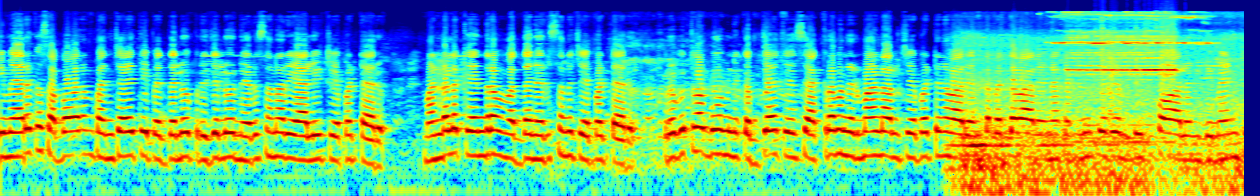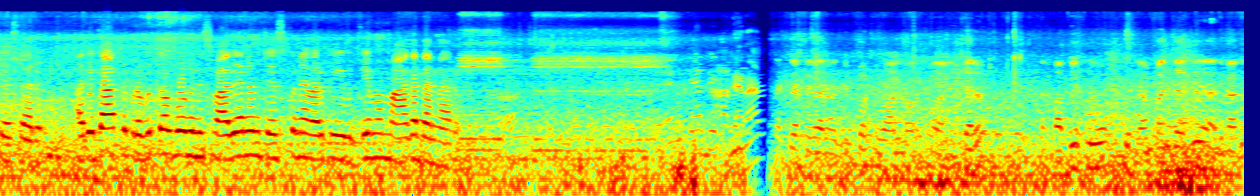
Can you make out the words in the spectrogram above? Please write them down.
ఈ మేరకు సబ్బవరం పంచాయతీ పెద్దలు ప్రజలు నిరసన ర్యాలీ చేపట్టారు. మండల కేంద్రం వద్ద నిరసన చేపట్టారు. ప్రభుత్వ భూమిని కబ్జా చేసి అక్రమ నిర్మాణాలు చేపట్టిన వారు ఎంత పెద్దవారైనా కఠిన చర్యలు తీసుకోవాలని డిమాండ్ చేశారు. అధికారులు ప్రభుత్వ భూమిని స్వాధీనం చేసుకునే వరకు ఈ ఉద్యమం ఆగదన్నారు. సెక్రటరీ గారు రిపోర్ట్ వాళ్ళ వరకు వాళ్ళు ఇచ్చారు. పబ్లిక్ గ్రామ పంచాయతీ అది కాక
